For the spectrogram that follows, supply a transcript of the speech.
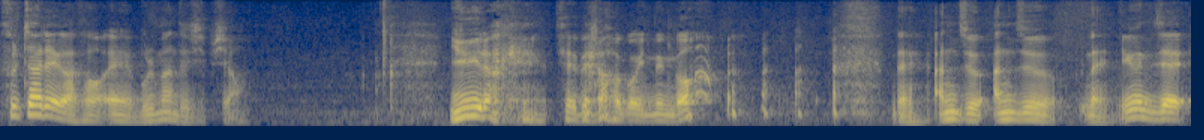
술자리에 가서 예, 물만 드십시오. 유일하게 제대로 하고 있는 거. 네, 안주, 안주. 네, 이건 이제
